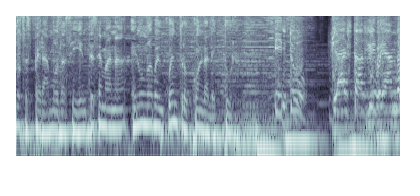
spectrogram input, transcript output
Los esperamos la siguiente semana en un nuevo encuentro con la lectura. ¿Y tú? ¿Ya estás libreando?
